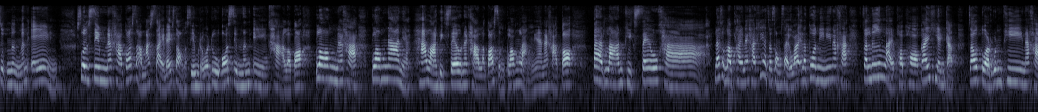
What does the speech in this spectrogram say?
5.1 นั่นเอง ส่วนซิมนะคะก็สามารถใส่ได้ 2 ซิม หรือว่า Duo SIM นั่นเองค่ะ แล้วก็กล้องนะคะ กล้องหน้าเนี่ย 5 ล้านพิกเซลนะคะ แล้วก็ส่วนกล้องหลังเนี่ยนะคะก็ 8 ล้านพิกเซลค่ะ และสำหรับใครนะคะที่อยากจะสงสัยว่าแล้วตัวนี้นี่นะคะ จะลื่นไหลพอๆ ใกล้เคียงกับเจ้าตัวรุ่นพี่นะคะ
